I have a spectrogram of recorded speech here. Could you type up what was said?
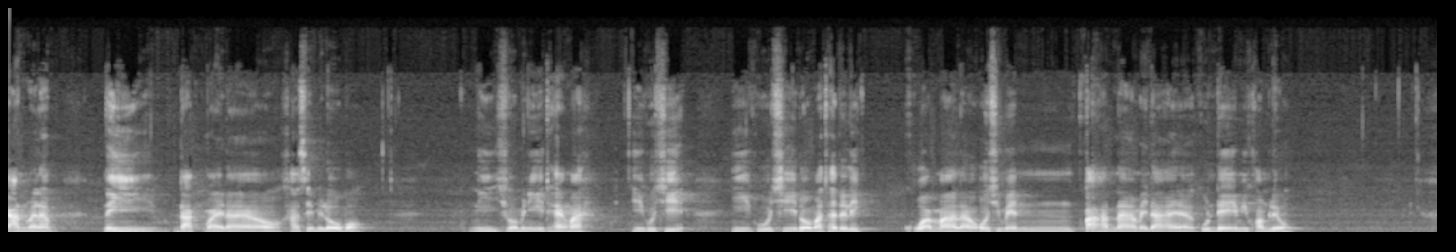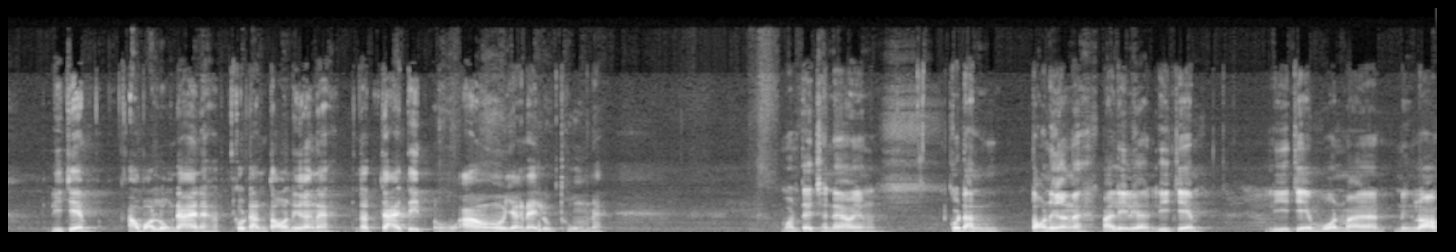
กันไว้นะครับ นี่ดักไว้แล้วคาเซมิโลบอก นี่ชัวร์ไม่นี่แทงมาฮิกุชิฮิกุชิโดมาทาเดลิกควบมาแล้วโอชิเมนปาดหน้าไม่ได้นะกุนเด้มีความเร็วลีเจมเอาบอลลงได้นะครับ กดดันต่อเนื่องนะ แล้วจ่ายติด โอ้ เอ้ายังได้ลูกทุ่มนะวอนเต็ดชาแนลยัง กดดันต่อเนื่องนะ ไปเรื่อยๆลีเจมลีเจมวนมาหนึ่งรอบ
